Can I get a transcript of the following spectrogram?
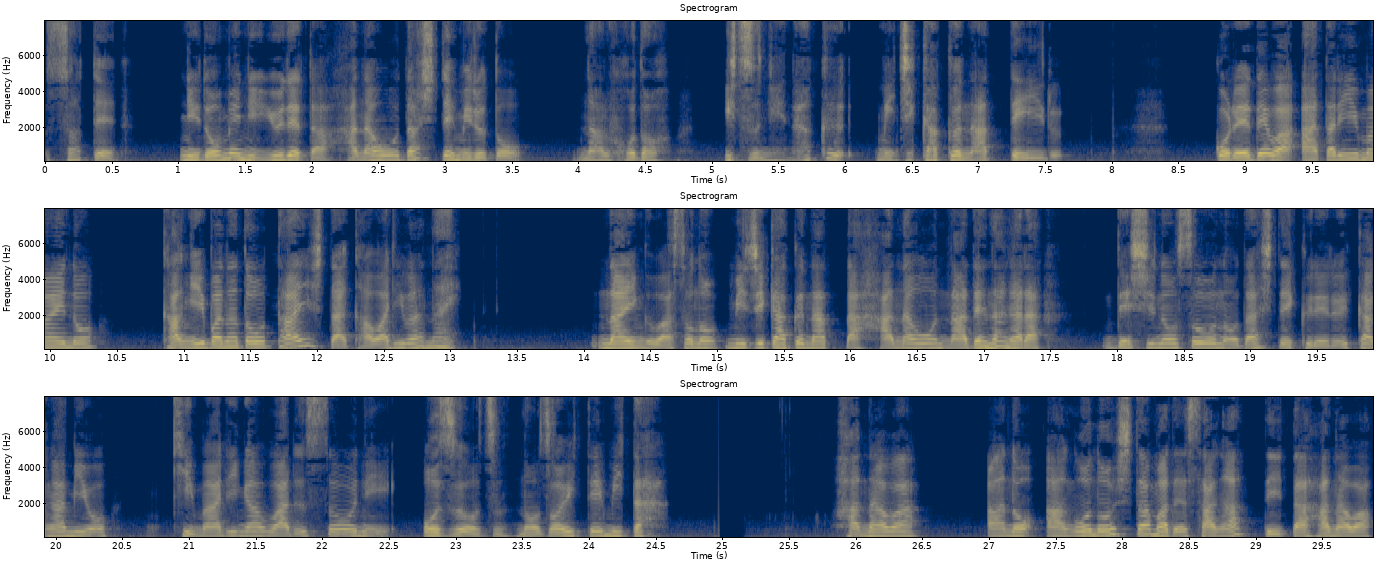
さて、二度目に茹でた鼻を出してみると、なるほど、いつになく短くなっている。これでは当たり前の鍵花と大した変わりはない。内具はその短くなった鼻を撫でながら、弟子の僧の出してくれる鏡を決まりが悪そうにおずおず覗いてみた。鼻は、あの顎の下まで下がっていた鼻は、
